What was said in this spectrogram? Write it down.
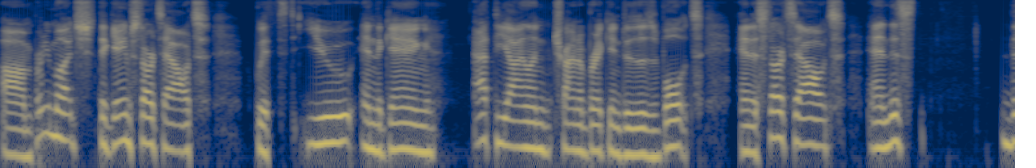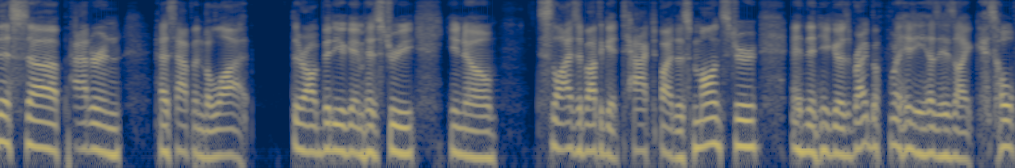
um, pretty much the game starts out with you and the gang at the island trying to break into this vault, and it starts out and this this uh, pattern has happened a lot throughout video game history. You know, Sly's about to get attacked by this monster, and then he goes right before he has his like his whole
